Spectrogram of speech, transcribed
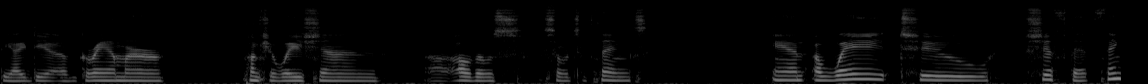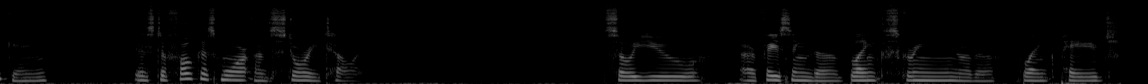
the idea of grammar, punctuation, uh, all those sorts of things. And a way to shift that thinking is to focus more on storytelling. So you are facing the blank screen or the blank page,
